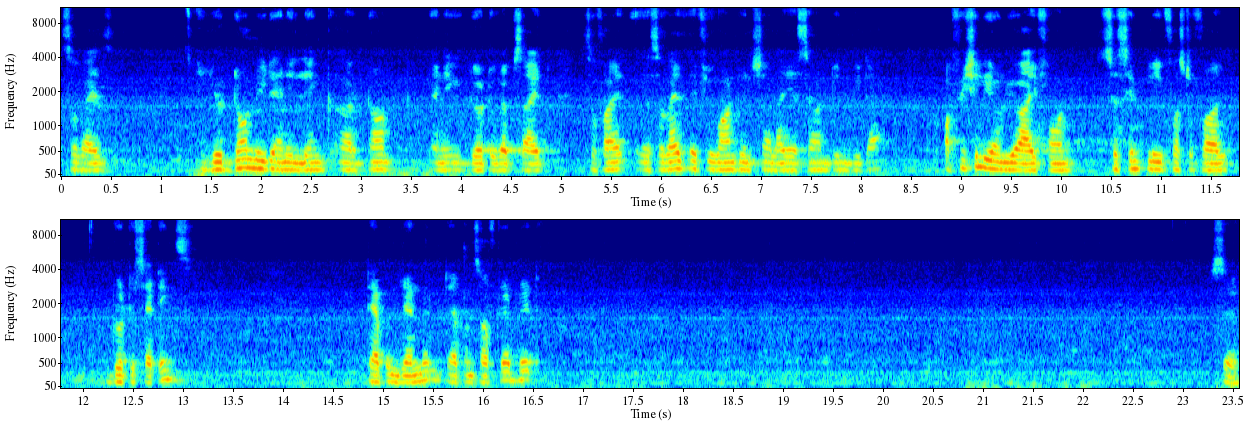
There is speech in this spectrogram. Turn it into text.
So guys you don't need any link or don't any go to website. So, so guys if you want to install iOS 17 beta officially on your iPhone so simply first of all go to settings tap on general tap on software update. So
